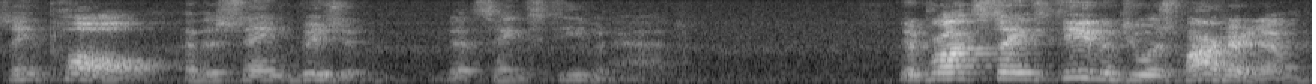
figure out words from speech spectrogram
St. Paul had the same vision that St. Stephen had. It brought St. Stephen to his martyrdom.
